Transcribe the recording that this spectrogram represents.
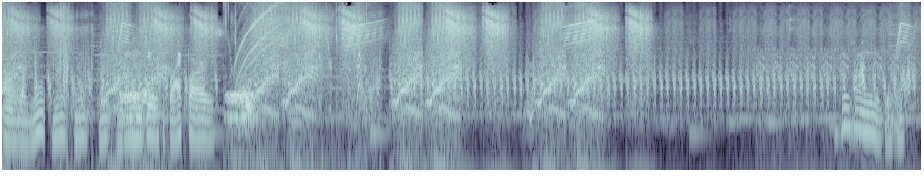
oh wait, no, no, no, no, I don't want to deal with the black bars. Here's what I'm gonna do.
